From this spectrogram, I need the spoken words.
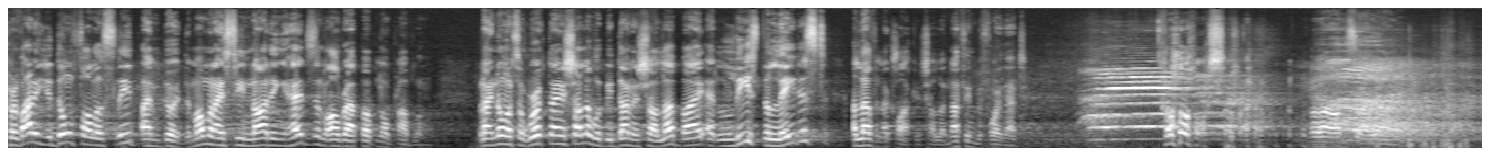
Provided you don't fall asleep, I'm good. The moment I see nodding heads, and I'll wrap up, no problem. But I know it's a work day, inshallah, will be done, inshallah, by at least the latest 11 o'clock, inshallah, nothing before that. Oh,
